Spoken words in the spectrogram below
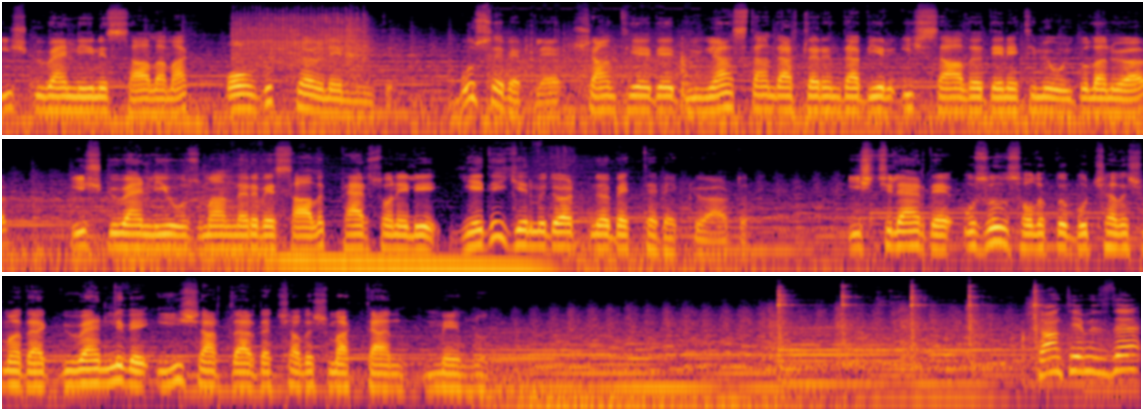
iş güvenliğini sağlamak oldukça önemliydi. Bu sebeple şantiyede dünya standartlarında bir iş sağlığı denetimi uygulanıyor, iş güvenliği uzmanları ve sağlık personeli 7-24 nöbette bekliyordu. İşçiler de uzun soluklu bu çalışmada güvenli ve iyi şartlarda çalışmaktan memnun. Şantiyemizde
